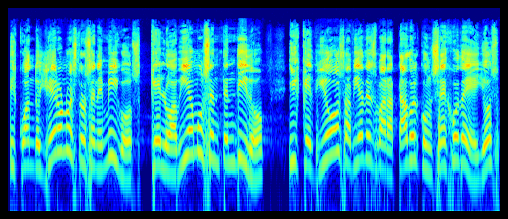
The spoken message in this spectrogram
Y cuando oyeron nuestros enemigos que lo habíamos entendido y que Dios había desbaratado el consejo de ellos,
